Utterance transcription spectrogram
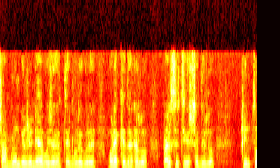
সাবরুম বিল্ডিং নিয়ে ওই জায়গাতে ঘুরে ঘুরে অনেককে দেখাল পাইলসের চিকিৎসা দিল। কিন্তু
